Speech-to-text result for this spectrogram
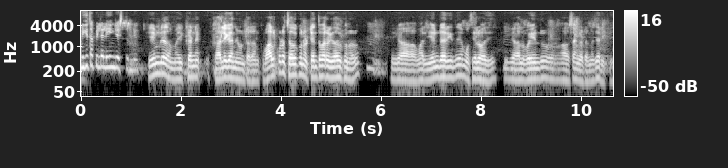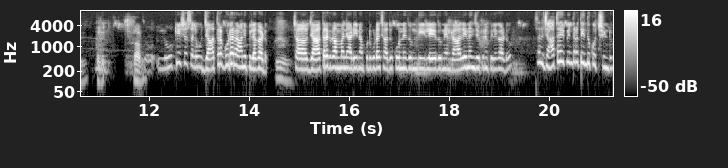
మిగతా పిల్లలు ఏం చేస్తుండే? ఏం లేదమ్మా ఇక్కడనే ఖాళీగానే ఉంటారు అనుకో. వాళ్ళు కూడా చదువుకున్నారు టెన్త్ వరకు చదువుకున్నారు. ఇక మరి ఏం జరిగిందో ఏమో తెలియదు ఇక వాళ్ళు పోయినరు ఆ సంఘటన జరిగిపోయింది అది ప్రాబ్లం లోకేష్ అసలు జాతరకు కూడా రాని పిల్లగాడు. చా- జాతరకు రమ్మని అడిగినప్పుడు కూడా చదువుకునేది ఉంది లేదు నేను రాలేనని చెప్పిన పిల్లగాడు. అసలు జాతర అయిపోయిన తర్వాత ఎందుకు వచ్చిండు?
